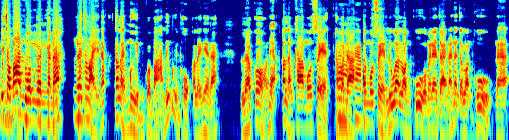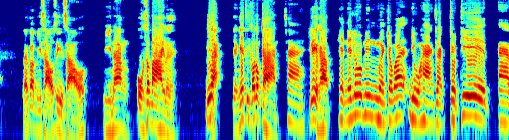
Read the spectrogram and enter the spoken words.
นี่ชาวบ้านรวมเงินกันนะอืมได้เท่าไหร่นะเท่าไหร่หมื่นกว่าบาทหรือหมื่นหกอะไรเนี่ยนะแล้วก็เนี่ยก็หลังคาโมเสสธรรมดาอ่าครับเอ้าโมเสสหรือว่าลอนคู่ก็ไม่แน่ใจนะน่าจะลอนคู่นะฮะแล้วก็มีเสาสี่เสามีนั่ง โอ้สบายเลย เนี่ย อย่างเงี้ยที่เขาต้องการ ใช่ นี่ครับ เห็นในรูปนี่เหมือนกับว่าอยู่ห่างจากจุดที่อ่า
